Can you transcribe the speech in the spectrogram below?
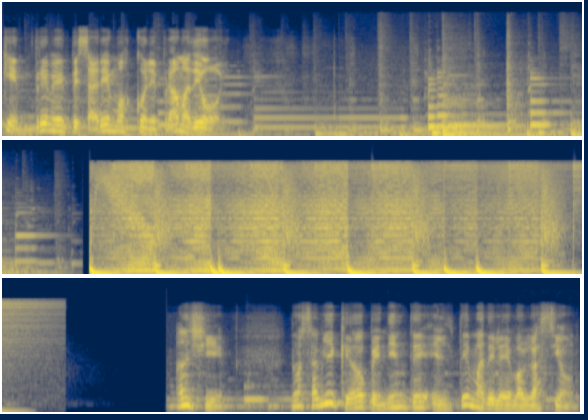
que en breve empezaremos con el programa de hoy. Angie, nos había quedado pendiente el tema de la evaluación.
